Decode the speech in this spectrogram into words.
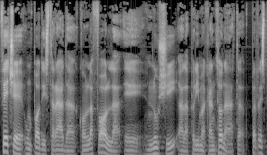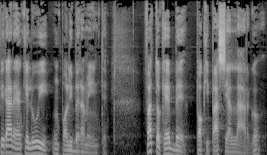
Fece un po' di strada con la folla e n'uscì alla prima cantonata per respirare anche lui un po' liberamente. Fatto che ebbe pochi passi al largo,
